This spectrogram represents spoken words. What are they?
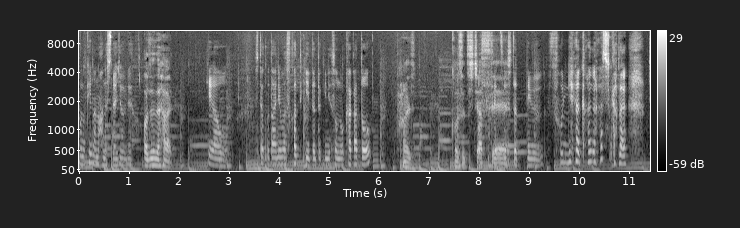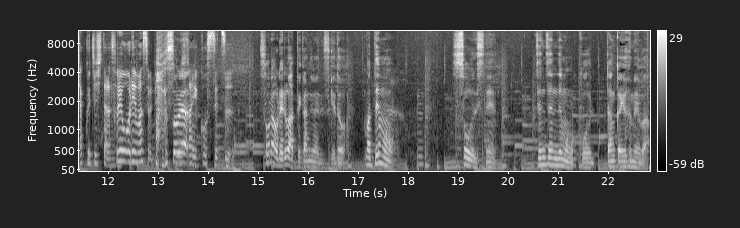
この怪我の話大丈夫ですあ全然はい。怪我をしたことありますかって聞いた時にそのかかとはい。骨折しちゃっ骨折てしたっていうそりゃかがらしから着地したらそれ折れますよね。そりゃ。再骨折。空折れるわって感じなんですけど。まあでもそうですね全然でもこう段階を踏めば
